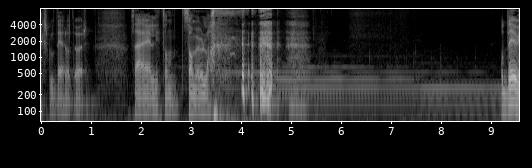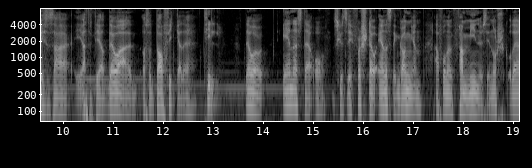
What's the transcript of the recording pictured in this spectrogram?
eksploderer og dør. Så jeg er litt sånn samme ulla. Og det viste seg i ettertid at det var Altså, da fikk jeg det til. Det var eneste og skulle si første og eneste gangen jeg har fått en fem minus i norsk, og det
